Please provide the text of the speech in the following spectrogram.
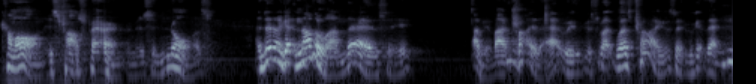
come on, it's transparent and it's enormous. And then I get another one there, you see. I mean, I might try that. It's worth trying, isn't it? We get that. Mm-hmm.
